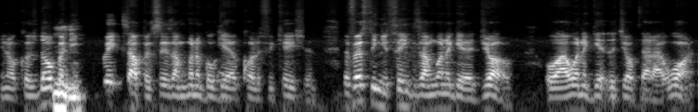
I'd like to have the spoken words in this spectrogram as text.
You know, because nobody wakes up and says, "I'm going to go get a qualification." The first thing you think is, "I'm going to get a job." Or I want to get the job that I want.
